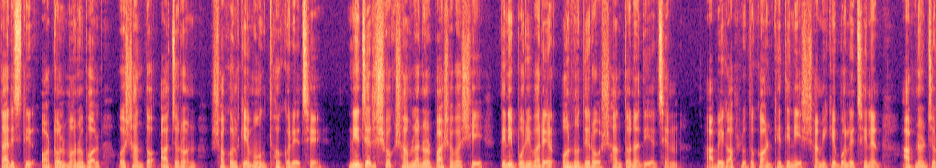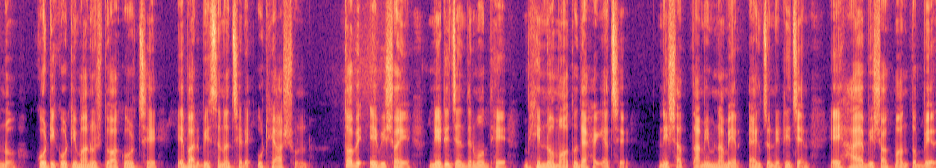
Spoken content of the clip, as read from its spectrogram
তার স্ত্রীর অটল মনোবল ও শান্ত আচরণ সকলকে মুগ্ধ করেছে। নিজের শোক সামলানোর পাশাপাশি তিনি পরিবারের অন্যদেরও সান্ত্বনা দিয়েছেন। আবেগ আপ্লুত কণ্ঠে তিনি স্বামীকে বলেছিলেন, আপনার জন্য কোটি কোটি মানুষ দোয়া করছে, এবার বিছানা ছেড়ে উঠে আসুন। তবে এ বিষয়ে নেটিজেনদের মধ্যে ভিন্ন মতও দেখা গেছে। নিশাদ তামিম নামের একজন নেটিজেন এই হায়া বিষয়ক মন্তব্যের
